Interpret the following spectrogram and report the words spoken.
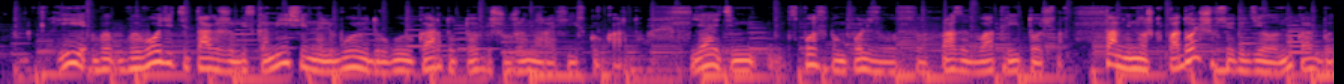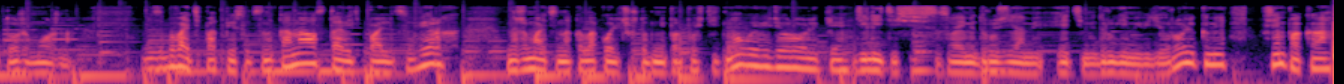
и вы выводите также без комиссии на любую другую карту, то бишь уже на российскую карту. Я этим способом пользовался раза два-три точно. Там немножко подольше все это дело, но как бы тоже можно. Не забывайте подписываться на канал, ставить палец вверх, нажимайте на колокольчик, чтобы не пропустить новые видеоролики. Делитесь со своими друзьями этими другими видеороликами. Всем пока!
